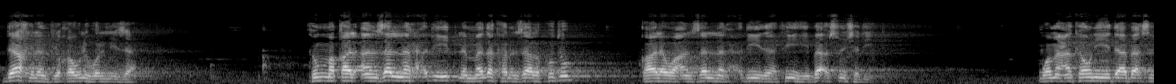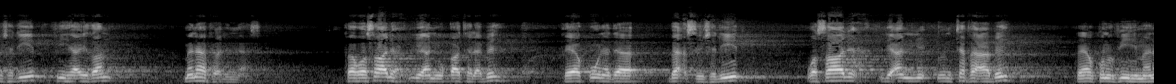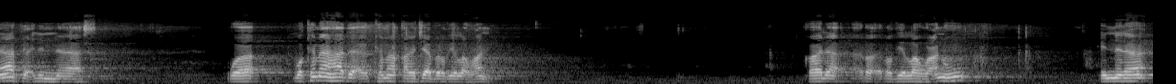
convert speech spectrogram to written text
داخلا في قوله والميزان. ثم قال أنزلنا الحديد لما ذكر إنزال الكتب قال وأنزلنا الحديد فيه بأس شديد. ومع كونه ذا بأس شديد فيه أيضا منافع للناس. فهو صالح لأن يقاتل به فيكون ذا بأس شديد وصالح لأن ينتفع به فيكون فيه منافع للناس. و وكما هذا كما قال جابر رضي الله عنه. قال رضي الله عنه إننا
